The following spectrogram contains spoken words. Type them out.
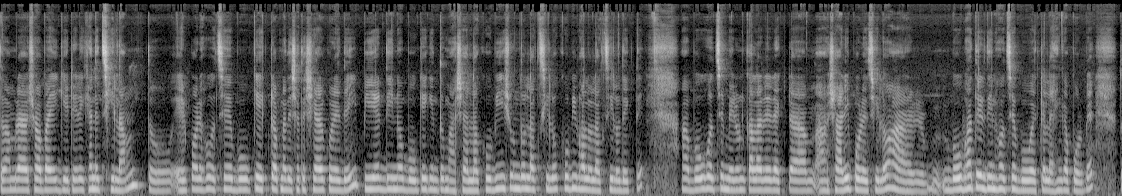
তো আমরা সবাই গেটের এখানে ছিলাম। তো এরপরে হচ্ছে বউকে একটু আপনাদের সাথে শেয়ার করে দেই। বিয়ের দিনও বউকে কিন্তু মাসাল্লাহ খুবই সুন্দর লাগছিল, খুবই ভালো লাগছিল দেখতে। বউ হচ্ছে মেরুন কালারের একটা শাড়ি পরেছিল। আর বউ ভাতের দিন হচ্ছে বউ একটা লেহেঙ্গা পরবে তো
